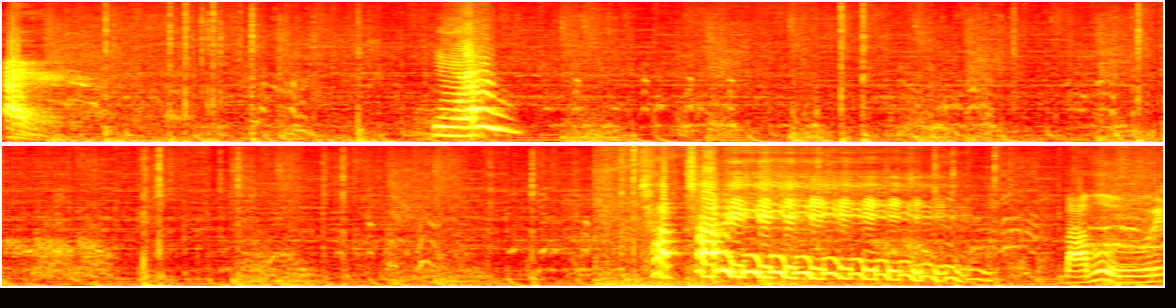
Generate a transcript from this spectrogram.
아. 와우 찹찹이 마무리.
